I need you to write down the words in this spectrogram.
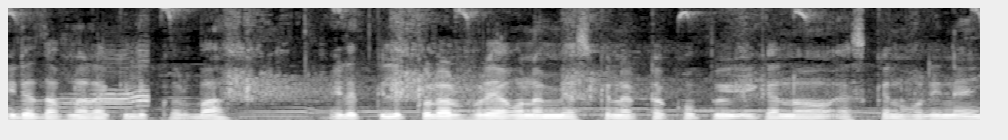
এটাতে আপনারা ক্লিক করবা। এটাতে ক্লিক করার পরে এখন আমি স্ক্যানারটা কপি এখানে স্ক্যান করি নাই।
